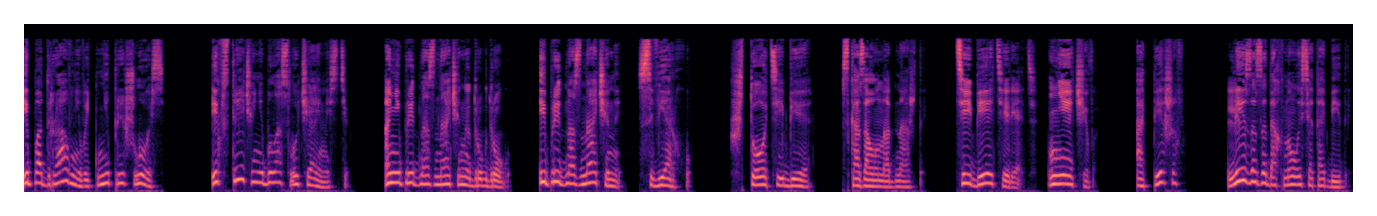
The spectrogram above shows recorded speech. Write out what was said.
и подравнивать не пришлось. Их встреча не была случайностью. Они предназначены друг другу и предназначены сверху. «Что тебе?» — сказал он однажды. «Тебе терять нечего». Опешив, Лиза задохнулась от обиды.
